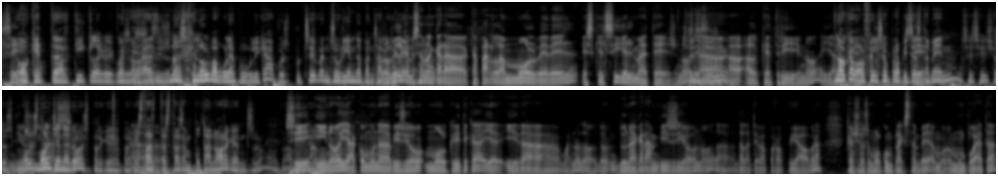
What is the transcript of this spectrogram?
Sí. o aquest article que quan Sí, a vegades sí. dius no, és que no el va voler publicar, doncs potser ens hauríem de pensar Però a mi per el que què. em sembla encara que parla molt bé d'ell és que ell sigui ell mateix, no? Sí, que, sí. El, el que triï, no? I el No, que vol fer el seu propi Sí. testament. Sí, sí, això és Dius, molt, molt ostres, generós, perquè, perquè estàs, t'estàs amputant òrgans, no? Al Sí, final. i no, hi ha com una visió molt crítica i, i de, bueno, de- de- d'una gran visió no? de, de la teva pròpia obra, que això és molt complex també, amb, amb un poeta,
